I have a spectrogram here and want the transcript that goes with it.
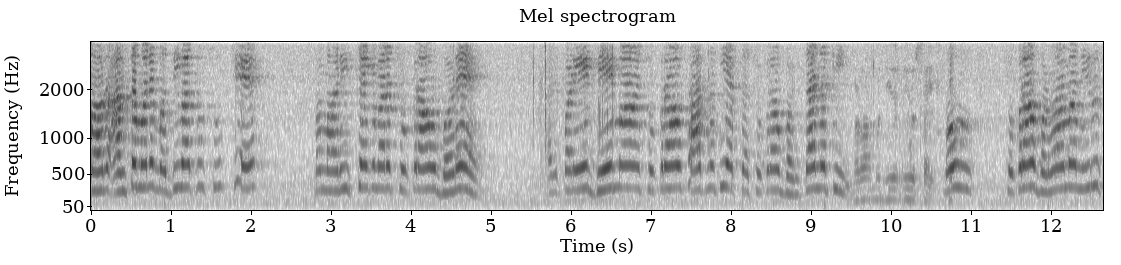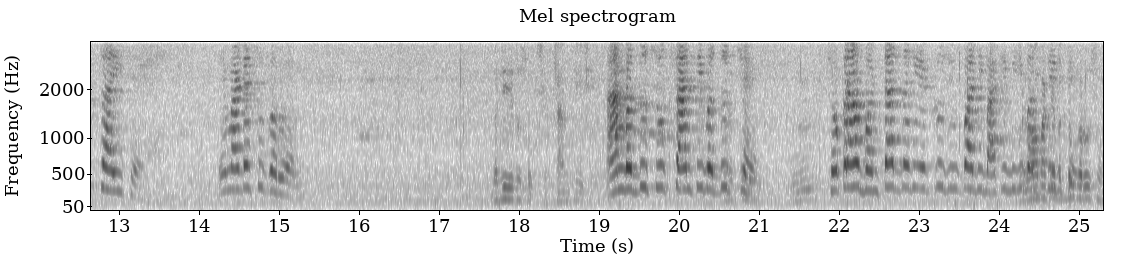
મારું આમ તો મને બધી વાતનું સુખ છે પણ મારી ઈચ્છા કે મારા છોકરાઓ ભણે. પણ એ ધ્યેયમાં છોકરાઓ સાથ નથી આપતા છોકરાઓ ભણતા નથી. બહુ છોકરાઓ ભણવામાં નિરુત્સાહી છે. એ માટે શું કરવું એમ? બધી સુખ છે શાંતિ છે. આમ બધું સુખ શાંતિ બધું જ છે. છોકરાઓ ભણતા જ નથી એટલું જ ઉપાધિ બાકી બીજી બધું કરું છું.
